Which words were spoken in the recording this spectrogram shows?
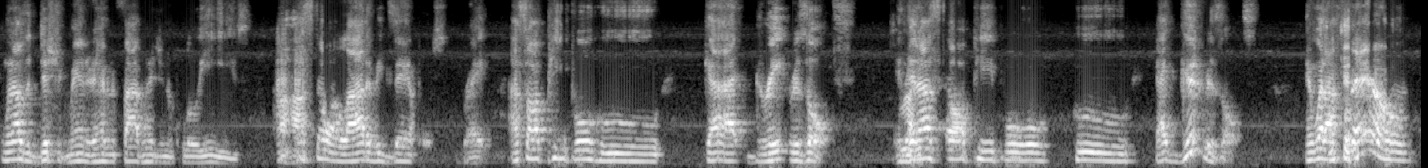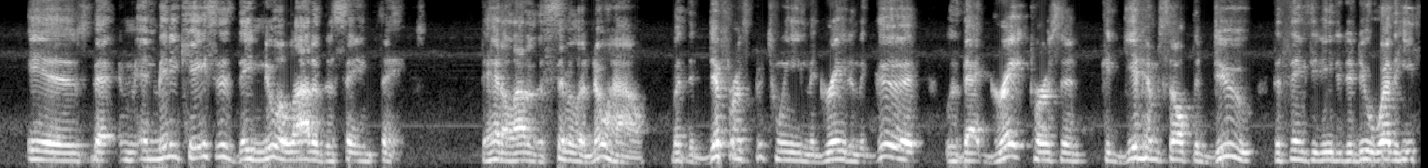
when I was a district manager, having 500 employees, uh-huh. I, I saw a lot of examples, right? I saw people who got great results. And right. then I saw people who got good results. And what. I found is that in, in, many cases, they knew a lot of the same things. They had a lot of the similar know how, but the difference between the great and the good was that great person could get himself to do the things he needed to do, whether he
